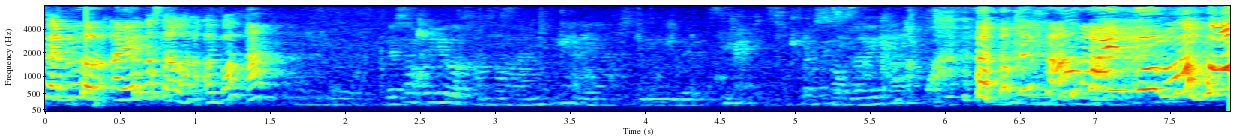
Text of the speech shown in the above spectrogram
tadi dulu, ayah salah. Apa? Apa itu? Apa?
